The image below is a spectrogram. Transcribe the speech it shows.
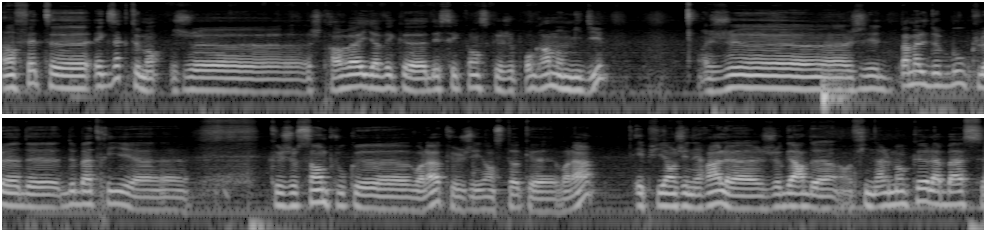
en fait, euh, exactement. Je, je, travaille avec euh, des séquences que je programme en MIDI. J'ai pas mal de boucles de, de batterie euh, que je sample ou que euh, voilà que j'ai en stock euh, voilà. Et puis en général, je garde finalement que la basse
